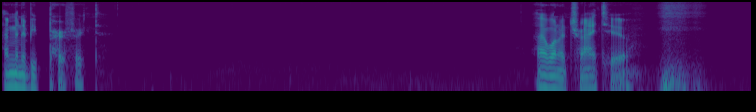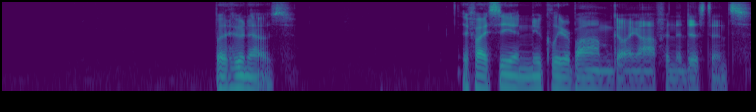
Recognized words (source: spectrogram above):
I'm going to be perfect. I want to try to. but who knows? If I see a nuclear bomb going off in the distance,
